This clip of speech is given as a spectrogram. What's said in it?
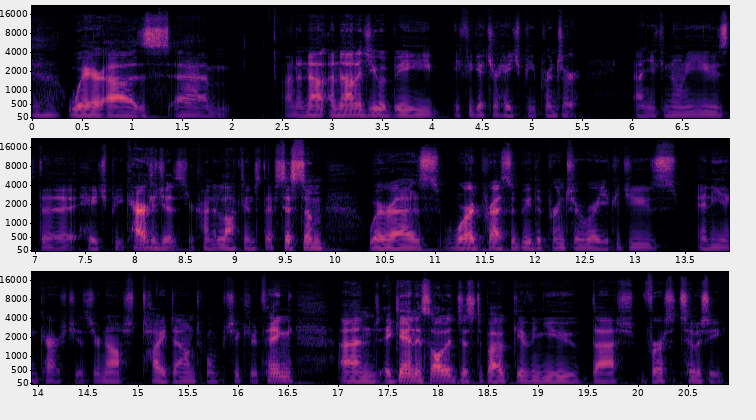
Yeah. Whereas um, an ana- analogy would be if you get your HP printer and you can only use the HP cartridges, you're kind of locked into their system. Whereas WordPress would be the printer where you could use any ink cartridges. You're not tied down to one particular thing. And again, it's all just about giving you that versatility,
